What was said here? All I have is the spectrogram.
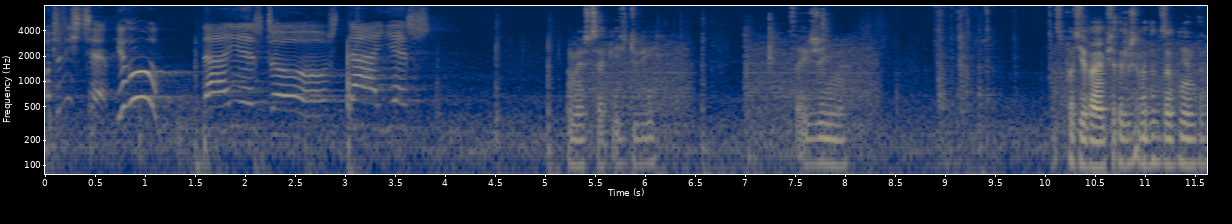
oczywiście. Juhu! Dajesz, Josh, dajesz. Tam jeszcze jakieś drzwi. Zajrzyjmy. Spodziewałem się tego, że będą zamknięte.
